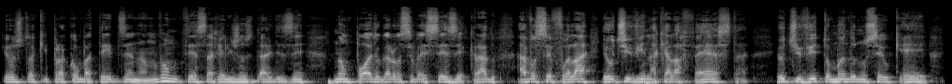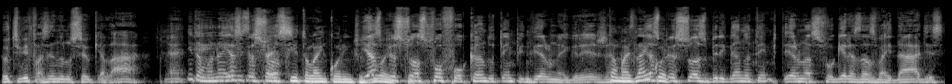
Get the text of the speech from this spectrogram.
que eu estou aqui para combater e dizer, não, não vamos ter essa religiosidade de dizer, não pode, agora você vai ser execrado. Aí você foi lá, eu te vi naquela festa, eu te vi tomando não sei o quê, eu te vi fazendo não sei o que lá. Né? Então, mas não é e as pessoas, está escrito lá em Coríntios E as 8. pessoas fofocando o tempo inteiro na igreja. Então, mas lá e em as Cor... pessoas brigando o tempo inteiro nas fogueiras das vaidades.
